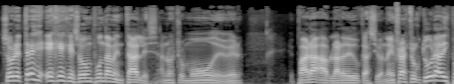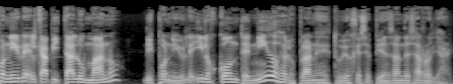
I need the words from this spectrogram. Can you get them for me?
sobre tres ejes que son fundamentales a nuestro modo de ver para hablar de educación. La infraestructura disponible, el capital humano disponible y los contenidos de los planes de estudios que se piensan desarrollar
